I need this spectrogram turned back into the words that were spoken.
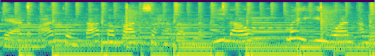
Kaya naman kung tatapat sa harap ng ilaw, may iwan ang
